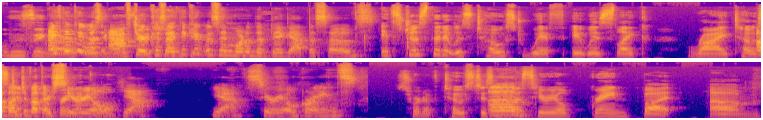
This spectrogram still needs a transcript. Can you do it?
losing. I think our it was after because I think here. it was in one of the big episodes. It's just that it was toast with it was like rye toast, a bunch and of other cereal. Yeah, yeah, cereal grains. Sort of toast is not a Um, cereal grain, but um,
